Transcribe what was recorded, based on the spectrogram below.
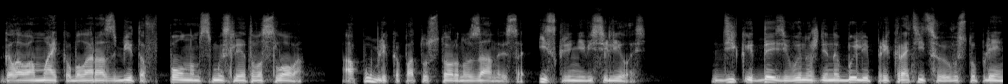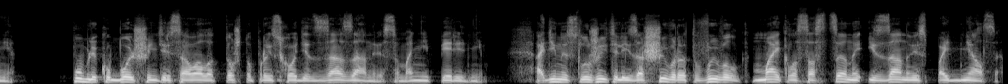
Голова Майка была разбита в полном смысле этого слова, а публика по ту сторону занавеса искренне веселилась. Дик и Дейзи вынуждены были прекратить свое выступление. Публику больше интересовало то, что происходит за занавесом, а не перед ним. Один из служителей за шиворот вывел Майкла со сцены, и занавес поднялся.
